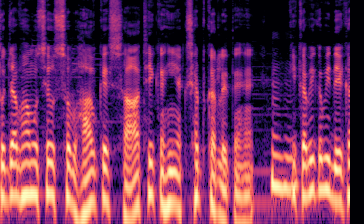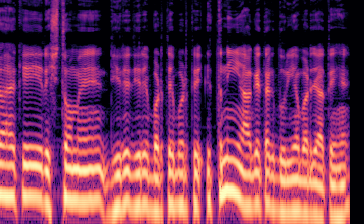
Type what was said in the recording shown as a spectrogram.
तो जब हम उसे उस स्वभाव के साथ ही कहीं एक्सेप्ट कर लेते हैं कि कभी कभी देखा है कि रिश्तों में धीरे धीरे बढ़ते बढ़ते इतनी आगे तक दूरियाँ बढ़ जाती हैं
